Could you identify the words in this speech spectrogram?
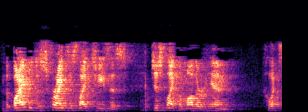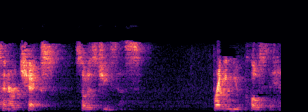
And the Bible describes us like Jesus. Just like a mother hen collects in her chicks, so does Jesus, bringing you close to Him.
